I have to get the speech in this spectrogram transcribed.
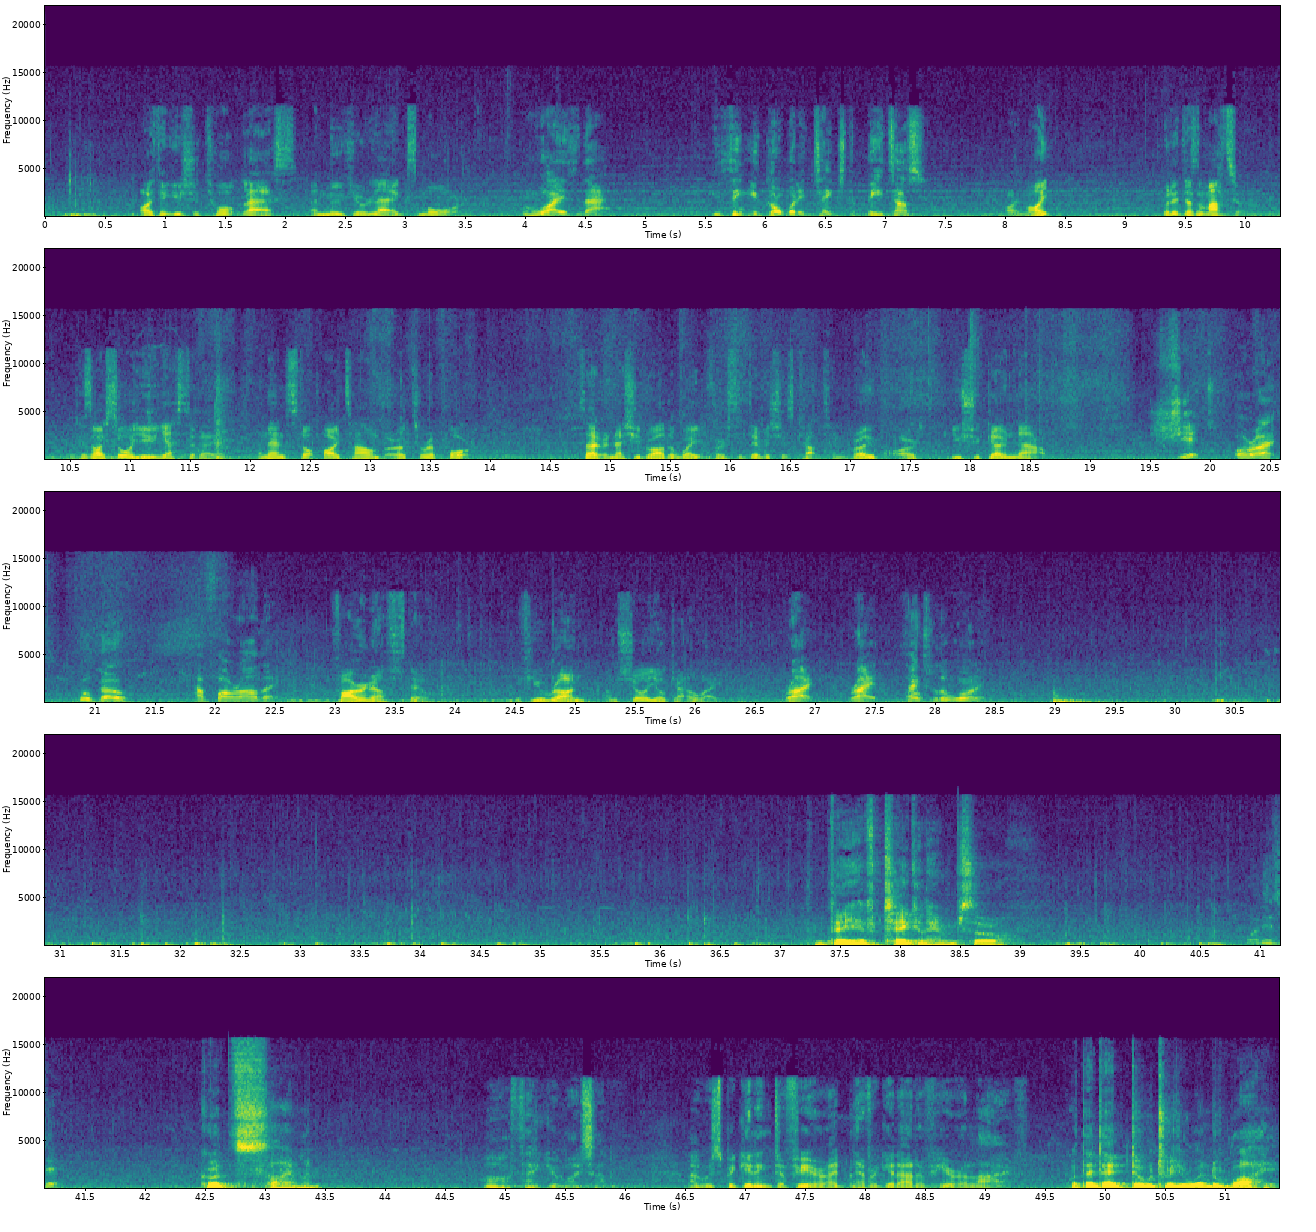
I think you should talk less and move your legs more. And why is that? You think you've got what it takes to beat us? I might. But it doesn't matter, because I saw you yesterday, and then stopped by Talmberg to report. So, unless you'd rather wait for Sir Divish's Captain Robard, you should go now. Shit! Alright, we'll go. How far are they? Far enough still. If you run, I'm sure you'll get away. Right, right. Thanks for the warning. They have taken him, so. What is it? Good Simon. Oh, thank you, my son. I was beginning to fear I'd never get out of here alive. What did they do to you and why?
